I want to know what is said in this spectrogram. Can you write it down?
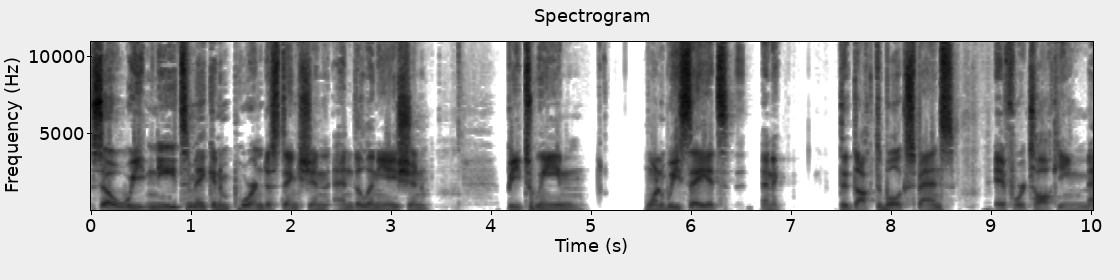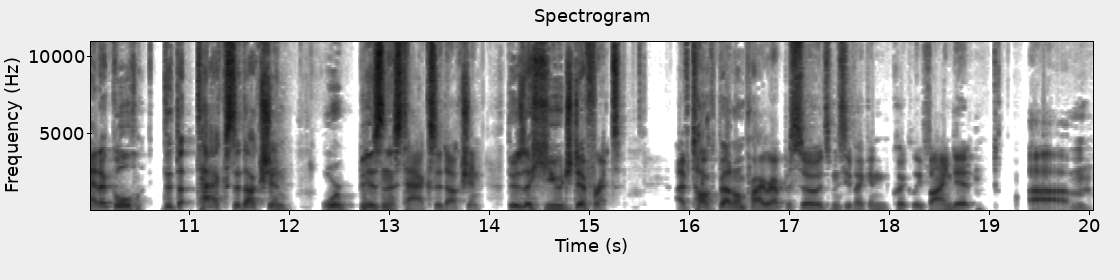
So we need to make an important distinction and delineation between when we say it's an deductible expense, if we're talking medical tax deduction or business tax deduction. There's a huge difference. I've talked about on prior episodes. Let me see if I can quickly find it. Um,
